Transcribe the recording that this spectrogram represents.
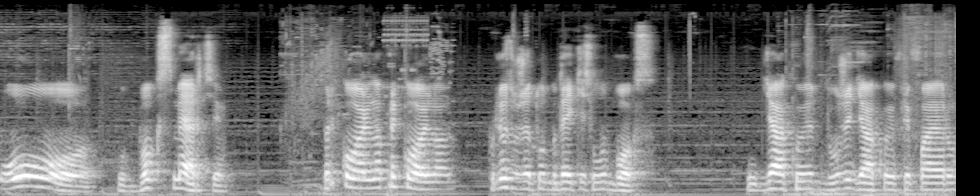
О, лутбокс смерті. Прикольно, прикольно. Плюс вже тут буде якийсь лутбокс. Дякую, дуже дякую Fire.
